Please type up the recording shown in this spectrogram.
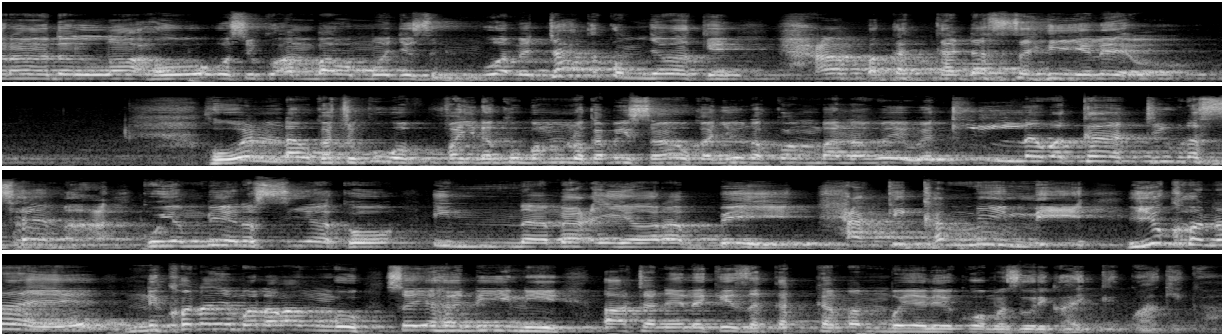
arada Allahu, usiku ambao Mwenyezi Mungu ametaka kwa mja wake. Hapa katika darsa hii ya leo, huenda ukachukua faida kubwa mno kabisa, ukajiona kwamba na wewe kila wakati unasema kuiambia nafsi yako, inna ma'iya rabbi, hakika mimi yuko naye, niko naye mola wangu, sayahdini, atanielekeza katika mambo yaliyokuwa mazuri kwa hakika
